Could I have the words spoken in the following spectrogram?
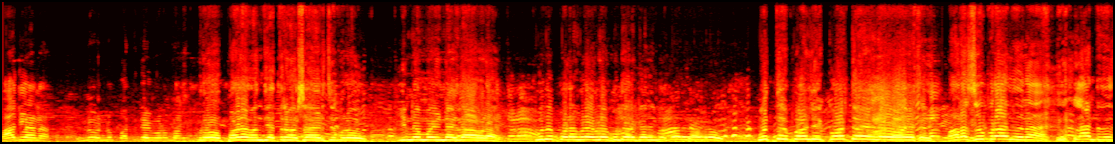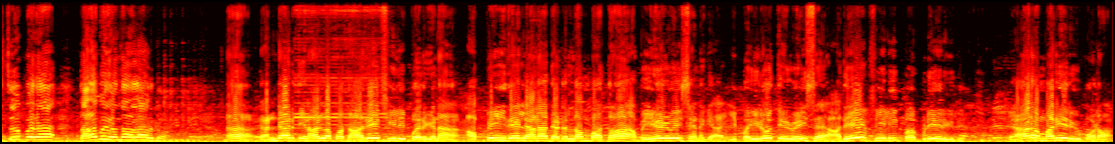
பார்க்கலாண்ணா. இன்னும் இன்னும் பத்து டைம் கூட ப்ரோ படம் வந்து எத்தனை வருஷம் ஆயிடுச்சு ப்ரோ இன்னமும் இன்னும் இதாகல புது படம் கூட இவ்வளவு கூட்டம் இருக்காது. ப்ரோ முத்துப்பாண்டி கோட்டை படம் சூப்பரா இருந்ததுண்ணா. நல்லா இருந்தது. சூப்பரா தளபதி வந்தா நல்லா இருக்கும். ரெண்டாயிரத்தி நாலில் பார்த்தா அதே ஃபீல் இப்போ இருக்குண்ணா. அப்பயும் இதே லேனா தேட்டர் தான் பார்த்தோம் அப்போ ஏழு வயசு எனக்கு. இப்போ இருபத்தேழு வயசு. அதே ஃபீல் இப்போ அப்படியே இருக்குது. வேற மாதிரி இருக்கு படம்.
